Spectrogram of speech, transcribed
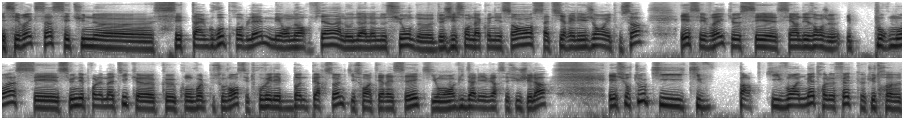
Et c'est vrai que ça, c'est une, euh, c'est un gros problème, mais on en revient à, la notion de, gestion de la connaissance, attirer les gens et tout ça. Et c'est vrai que c'est, un des enjeux. Et pour moi, c'est, c'est une des problématiques euh, que, qu'on voit le plus souvent, c'est trouver les bonnes personnes qui sont intéressées, qui ont envie d'aller vers ces sujets-là, et surtout qui, qui qui vont admettre le fait que tu te,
